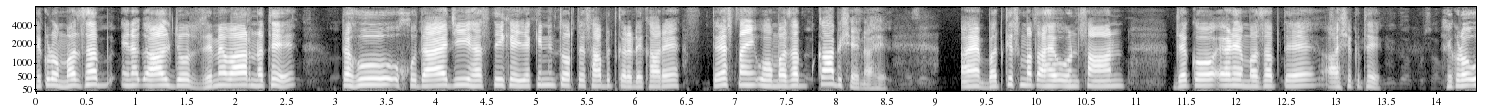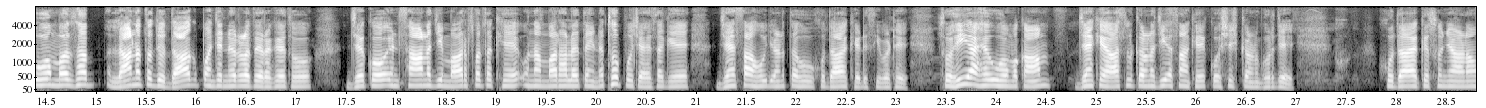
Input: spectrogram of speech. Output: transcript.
हिकिड़ो मज़हब इन ॻाल्हि जो ज़िमेवारु न थिए त हू ख़ुदा जी हस्ती खे यकीनी तौर ते साबित करे ॾेखारे तेसिताईं उहो मज़हब का बि शइ नाहे ऐं बदकिस्मत आहे उहो इंसानु जेको अहिड़े मज़हब ते आशिक़ु थिए हिकिड़ो उहो मज़हबु लानत जो दाग पंहिंजे निर ते रखे थो जेको इंसान जी मार्फत खे उन मरहले ताईं नथो पहुचाए सघे जंहिंसां हू ॼण त हू ख़ुदा खे ॾिसी वठे सो हीअ आहे उहो मुक़ामु जंहिंखे हासिलु करण जी असांखे कोशिशि करणु घुरिजे ख़ुदा खे सुञाणो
